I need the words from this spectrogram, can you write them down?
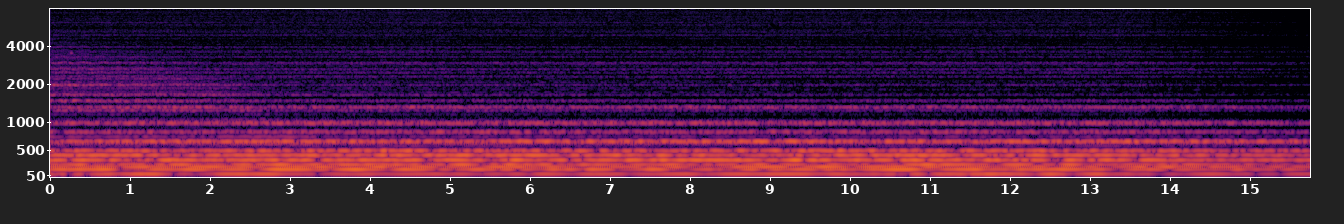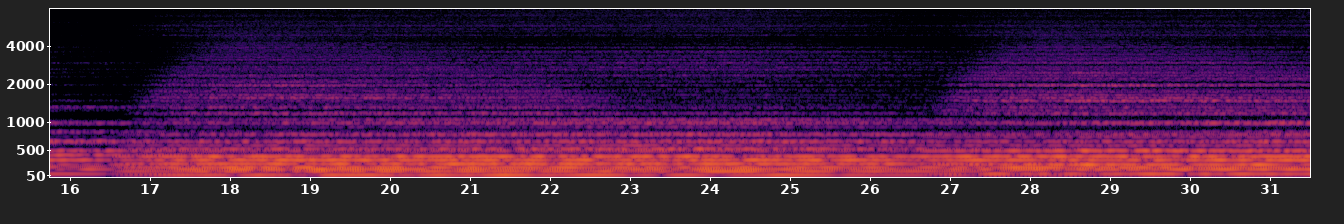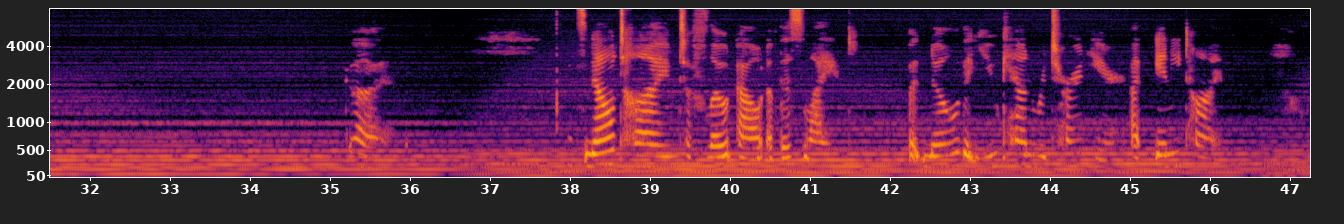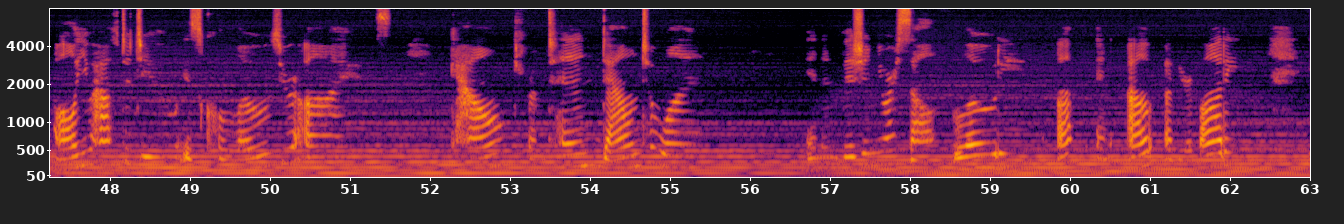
Now time to float out of this light, but know that you can return here at any time. All you have to do is close your eyes, count from 10 down to 1, and envision yourself floating up and out of your body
